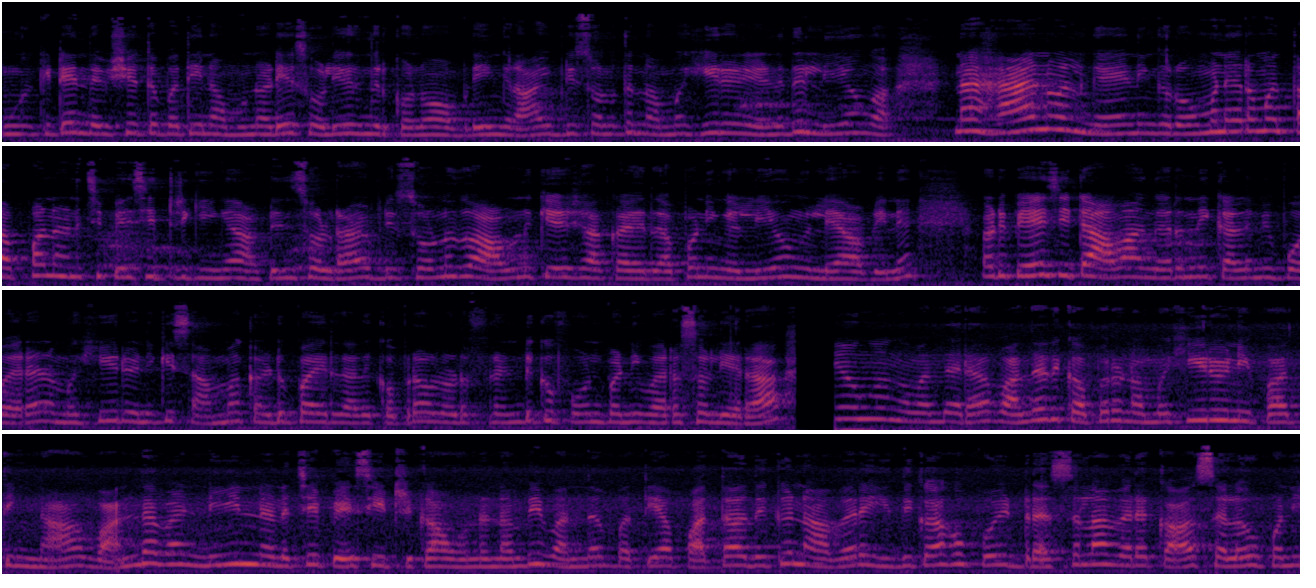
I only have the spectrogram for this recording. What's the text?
உங்ககிட்ட இந்த விஷயத்தை பற்றி நான் முன்னாடியே சொல்லியிருந்திருக்கணும் அப்படிங்கிறான். இப்படி சொன்னது நம்ம ஹீரோயின் என்னது? லியோங்க. நான் ஹேண்ட்வல்ங்க நீங்கள் ரொம்ப நேரமாக தப்பாக நினச்சி பேசிகிட்டு இருக்கீங்க அப்படின்னு சொல்கிறான் இப்படி சொன்னதும் அவனுக்கே ஷாக் ஆயிடுது அப்போ நீங்கள் லியோங்க இல்லையா அப்படின்னு அப்படி பேசிட்டு அவன் அங்கேருந்து கிளம்பி போயிடறான் நம்ம ஹீரோயினிக்கு செம்ம கடுப்பாயிருது. அதுக்கப்புறம் அவளோட ஃப்ரெண்டுக்கு ஃபோன் பண்ணி வர சொல்லிடுறா. இவங்க அங்கே வந்தாரா? வந்ததுக்கப்புறம் நம்ம ஹீரோயினி பார்த்தீங்கன்னா வந்தவன் நீ நினச்சே பேசிகிட்டு இருக்கான் உன்னை நம்பி வந்தேன் பார்த்தியா பத்தாதுக்கு நான் வேற இதுக்காக போய் ட்ரெஸ் எல்லாம் வேற காசு செலவு பண்ணி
